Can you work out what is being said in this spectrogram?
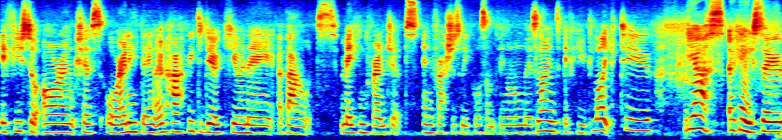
if you still are anxious or anything i'm happy to do a q&a about making friendships in freshers week or something along those lines if you'd like to yes okay so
